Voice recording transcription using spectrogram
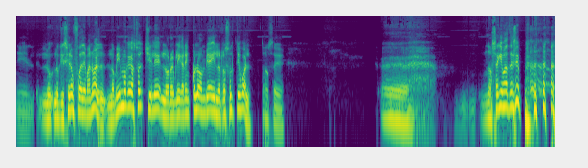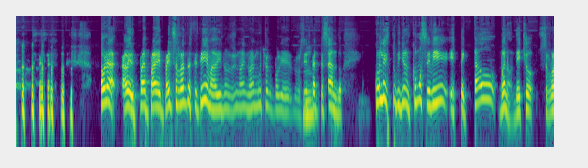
Eh, lo, que hicieron fue de manual. Lo mismo que pasó en Chile, lo replican en Colombia y les resulta igual. Entonces, no sé qué más decir. Ahora, a ver, para ir cerrando este tema, no, hay, mucho porque recién está empezando. ¿Cuál es tu opinión? ¿Cómo se ve expectado? Bueno, de hecho, cerró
